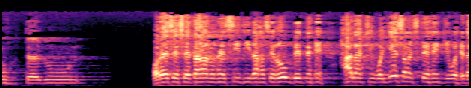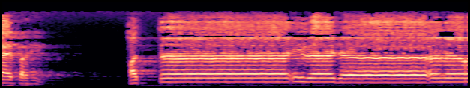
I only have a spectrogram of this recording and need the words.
مُهتدون اور ایسے شیطان انہیں سیدھی راہ سے روک دیتے ہیں حالانکہ وہ یہ سمجھتے ہیں کہ وہ ہدایت پر ہیں۔ حتى إذا جاءنا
